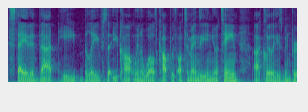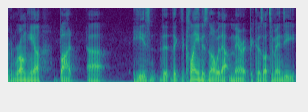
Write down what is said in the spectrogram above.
stated that he believes that you can't win a World Cup with Otamendi in your team. Uh, clearly, he's been proven wrong here, but uh, he is the, the, the claim is not without merit because Otamendi,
